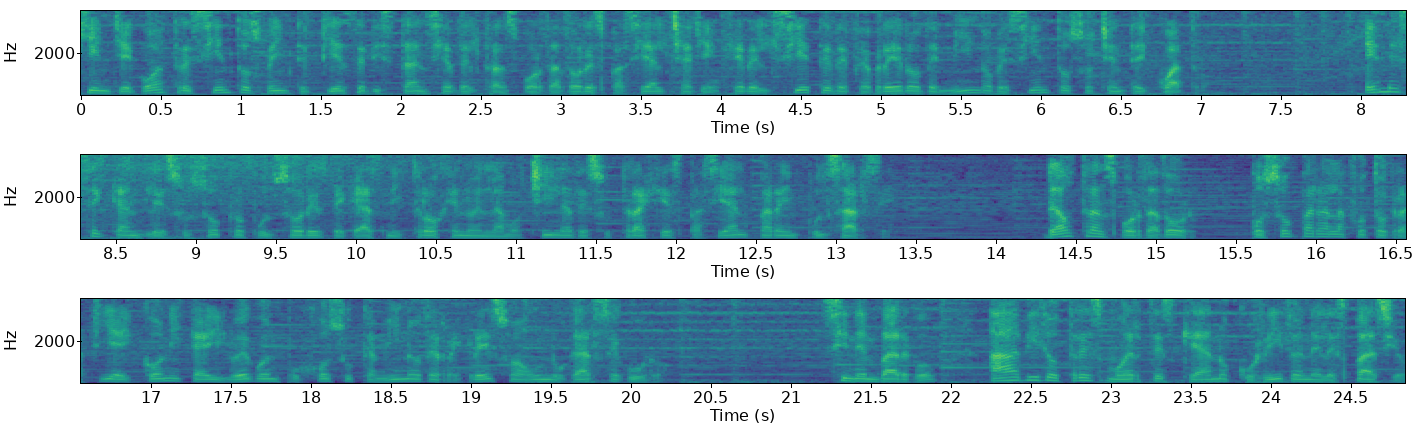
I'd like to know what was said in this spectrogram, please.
quien llegó a 320 pies de distancia del transbordador espacial Challenger el 7 de febrero de 1984. MC Candless usó propulsores de gas nitrógeno en la mochila de su traje espacial para impulsarse. Dow Transbordador, posó para la fotografía icónica y luego empujó su camino de regreso a un lugar seguro. Sin embargo, ha habido tres muertes que han ocurrido en el espacio,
